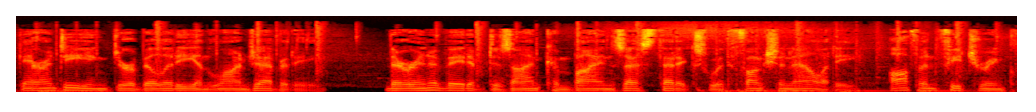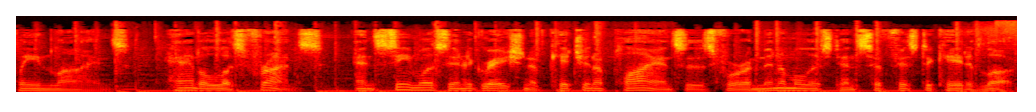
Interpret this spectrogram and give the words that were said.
guaranteeing durability and longevity. Their innovative design combines aesthetics with functionality, often featuring clean lines, handleless fronts, and seamless integration of kitchen appliances for a minimalist and sophisticated look.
